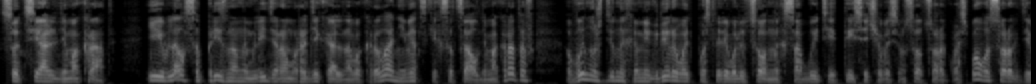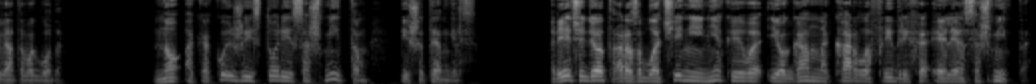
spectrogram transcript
«Социал-демократ», и являлся признанным лидером радикального крыла немецких социал-демократов, вынужденных эмигрировать после революционных событий 1848-49 года. Но о какой же истории со Шмидтом, пишет Энгельс? Речь идет о разоблачении некоего Иоганна Карла Фридриха Элиаса Шмидта.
